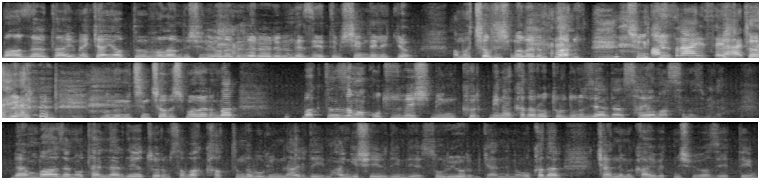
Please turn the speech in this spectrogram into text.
Bazıları tayi mekan yaptığımı falan düşünüyor olabilirler. Öyle bir meziyetim şimdilik yok. Ama çalışmalarım var. Çünkü Astral seyahati. Tabii. Bunun için çalışmalarım var. Baktığınız zaman 35 bin, 40 bine kadar oturduğunuz yerden sayamazsınız bile. Ben bazen otellerde yatıyorum. Sabah kalktığımda bugün neredeyim, hangi şehirdeyim diye soruyorum kendime. O kadar kendimi kaybetmiş bir vaziyetteyim.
